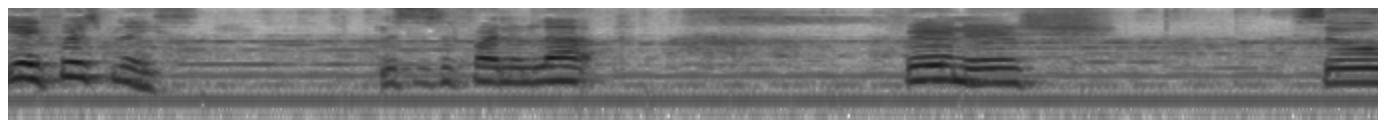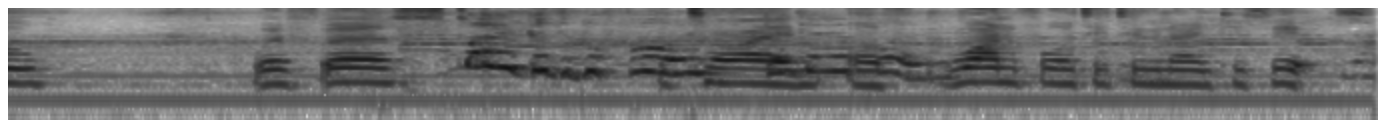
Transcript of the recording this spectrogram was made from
Yay, first place. This is the final lap. Finish. So, we're first I gotta go forward. time of 142.96.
